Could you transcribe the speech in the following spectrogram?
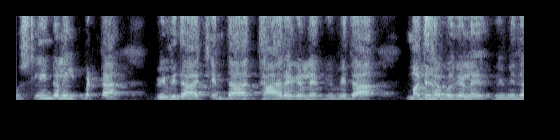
മുസ്ലിങ്ങളിൽപ്പെട്ട വിവിധ ചിന്താധാരകൾ വിവിധ മധുഹബുകൾ വിവിധ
